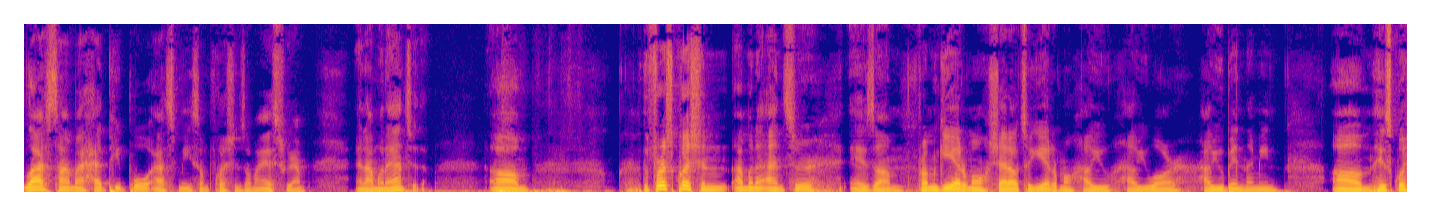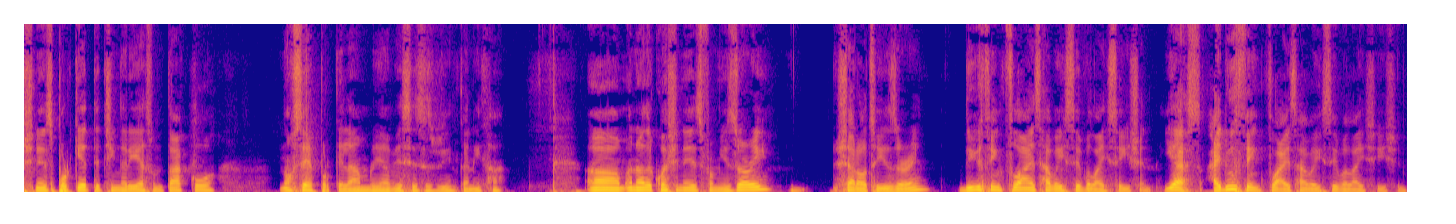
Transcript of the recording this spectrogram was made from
last time I had people ask me some questions on my Instagram, and I'm gonna answer them. Um, the first question I'm gonna answer is um from Guillermo. Shout out to Guillermo. How you how you are? How you been? I mean, um, his question is ¿Por qué te chingarías un taco? No sé, porque el hambre a veces es bien canija. Um, another question is from Yuzuri. Shout out to Yuzuri. Do you think flies have a civilization? Yes, I do think flies have a civilization.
